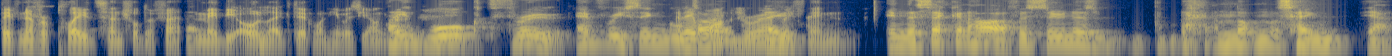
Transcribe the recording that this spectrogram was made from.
They've never played central defense. Maybe Oleg did when he was younger. They walked through every single And they time. walked through They- everything. in the second half, as soon as I'm not, I'm not saying, yeah,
